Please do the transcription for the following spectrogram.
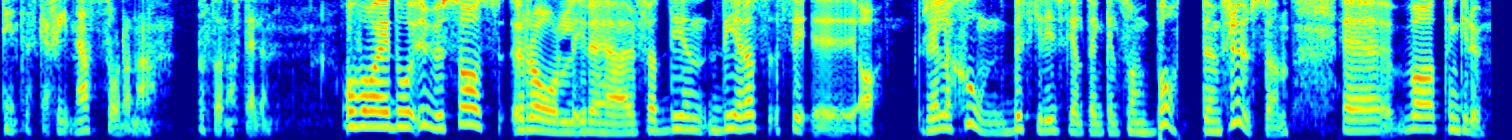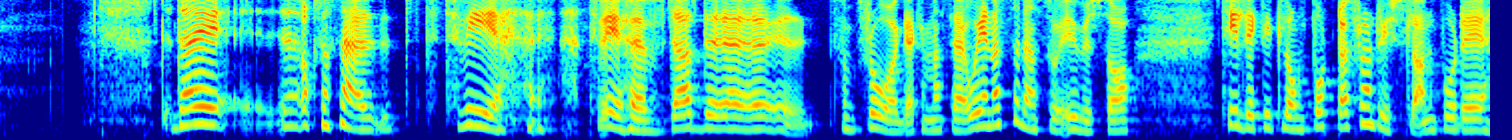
det inte ska finnas sådana på sådana ställen. Och vad är då USAs roll i det här? För att deras eh, ja, relation beskrivs helt enkelt som bottenfrusen. Eh, vad tänker du? Det där är eh, också en sån här tve, tvehövdad eh, som fråga kan man säga. Å ena sidan så är USA tillräckligt långt borta från Ryssland, både,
